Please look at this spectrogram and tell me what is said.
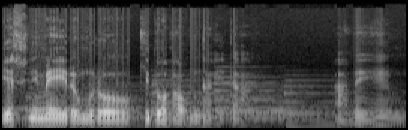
예수님의 이름으로 기도하옵나이다. 아멘.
